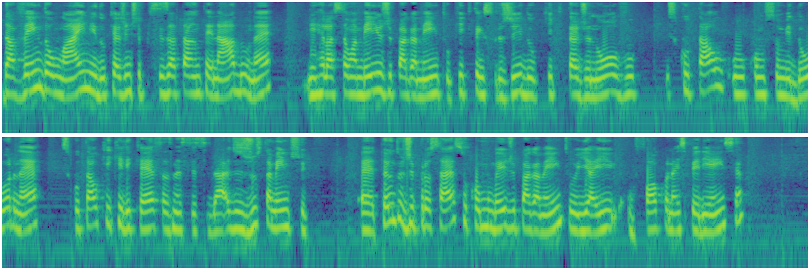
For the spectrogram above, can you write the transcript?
da venda online, do que a gente precisa estar tá antenado, né, em relação a meios de pagamento, o que, que tem surgido, o que está de novo, escutar o, consumidor, né? Escutar o que, que ele quer, essas necessidades, justamente é, tanto de processo como meio de pagamento, e aí o foco na experiência.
